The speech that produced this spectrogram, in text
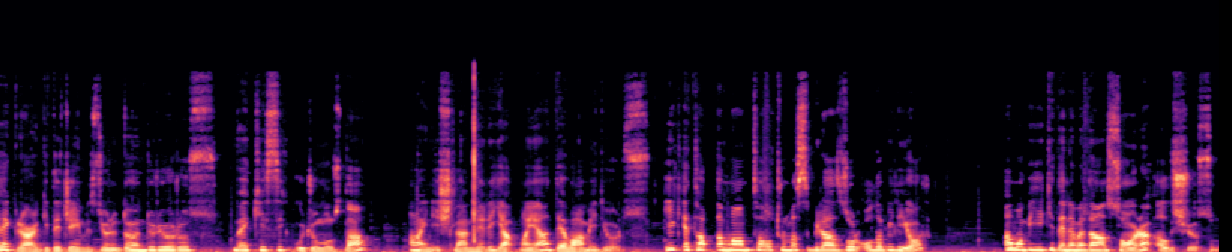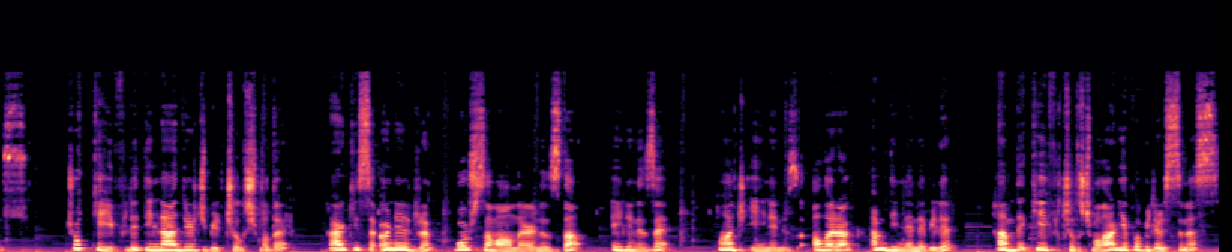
Tekrar gideceğimiz yönü döndürüyoruz ve kesik ucumuzla aynı işlemleri yapmaya devam ediyoruz. İlk etapta mantığa oturması biraz zor olabiliyor ama bir iki denemeden sonra alışıyorsunuz. Çok keyifli, dinlendirici bir çalışmadır. Herkese öneririm. Boş zamanlarınızda elinize punch iğnenizi alarak hem dinlenebilir hem de keyifli çalışmalar yapabilirsiniz.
